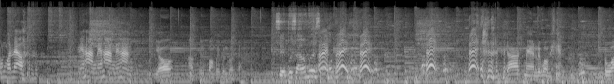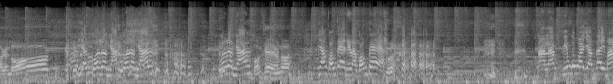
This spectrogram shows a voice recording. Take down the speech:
มันหมดแล้ว ไม่ห่างไม่ห่างไม่ห่างเดี๋ยวเอาถือกล่องไปเบิ่งรถกันเสียผู้สาวมือสอเฮ้ยงเฮ้ยเฮ้ยเฮ้ยเฮ้ยจากแมนหรือบ่แมนตัวกันดอกอีหยังตัวเรื่องหยังตัวเรื่องหยังตัวเรื่องหยังของแท้แมันบ่อีหยังของแท้นี่แหละของแท้น่ารักพิมพ์ก็ว่าอยากได้มา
